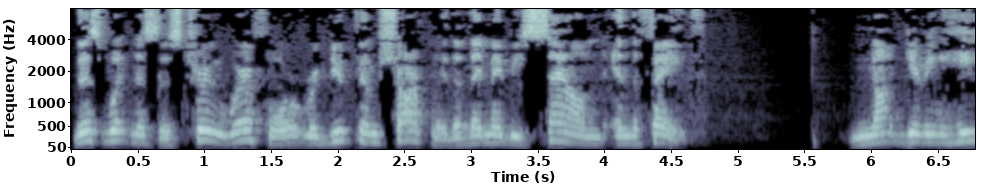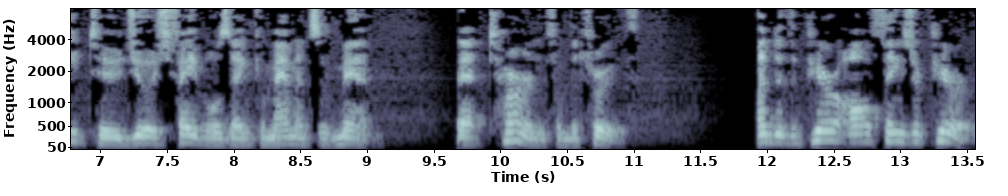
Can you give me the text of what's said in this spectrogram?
This witness is true, wherefore rebuke them sharply, that they may be sound in the faith, not giving heed to Jewish fables and commandments of men that turn from the truth. Unto the pure all things are pure,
